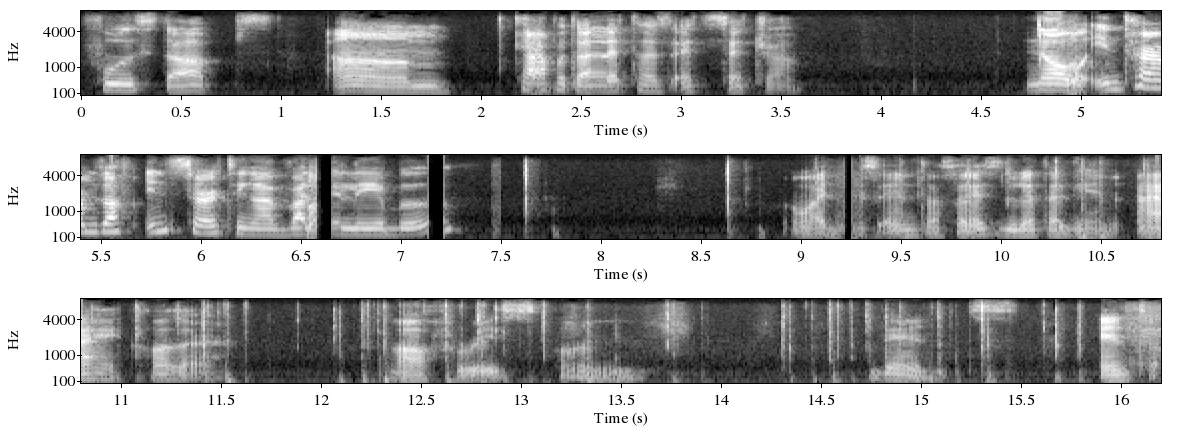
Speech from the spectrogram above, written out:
full stops, um, capital letters, etc. Now, in terms of inserting a value label, oh, I just enter. So let's do that again. eye color of respondents, enter.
